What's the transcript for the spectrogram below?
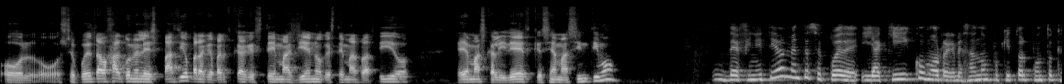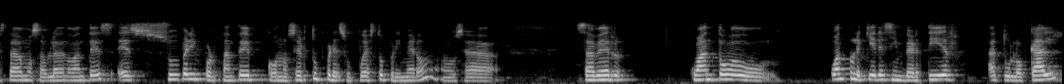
o, se puede trabajar con el espacio para que parezca que esté más lleno, que esté más vacío, que haya más calidez, que sea más íntimo. Definitivamente se puede. Y aquí, como regresando un poquito al punto que estábamos hablando antes, es súper importante conocer tu presupuesto primero, o sea, saber cuánto, cuánto le quieres invertir a tu local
